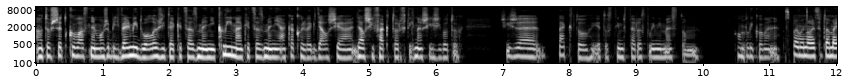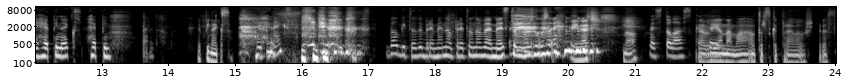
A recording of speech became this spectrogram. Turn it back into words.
A to všetko vlastne môže byť veľmi dôležité, keď sa zmení klíma, keď sa zmení akákoľvek ďalšia, ďalší faktor v tých našich životoch. Čiže takto je to s tým starostlivým mestom komplikovane. Spomínali sa tam aj Happynex. Happy, pardon. Happynex. Happynex? Bol by to dobré meno pre to nové mesto, možno, že? Ináč, no. Mesto láska. Liana má autorské práva už teraz.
